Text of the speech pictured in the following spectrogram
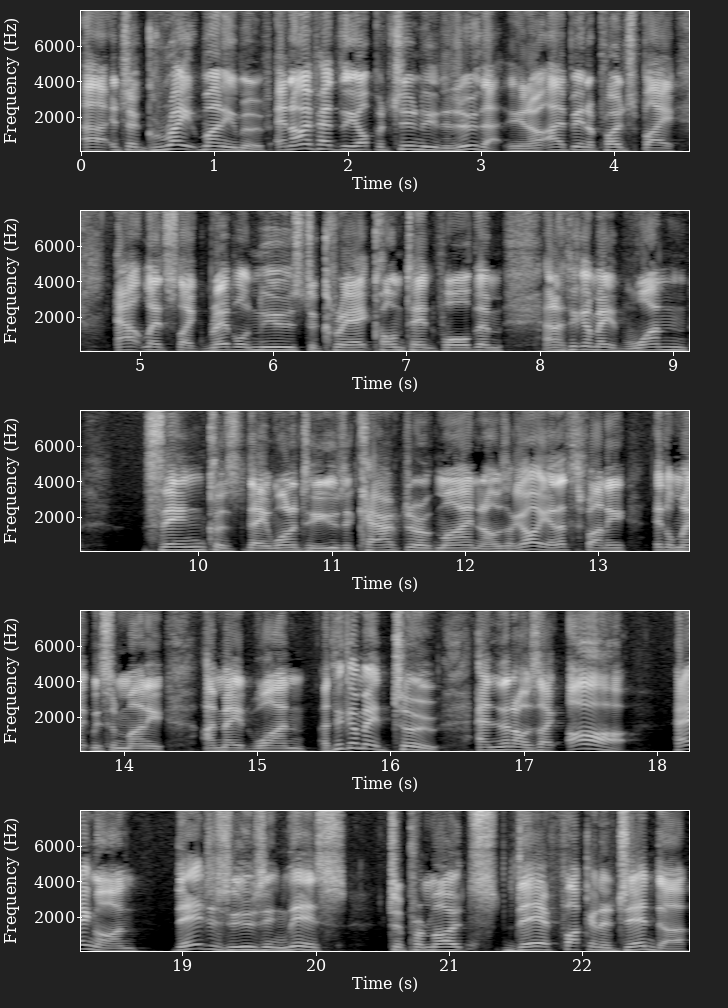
Uh, it's a great money move. And I've had the opportunity to do that. You know, I've been approached by outlets like Rebel News to create content for them. And I think I made one thing because they wanted to use a character of mine. And I was like, oh, yeah, that's funny. It'll make me some money. I made one. I think I made two. And then I was like, oh, hang on. They're just using this to promote their fucking agenda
